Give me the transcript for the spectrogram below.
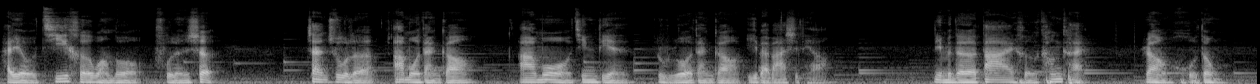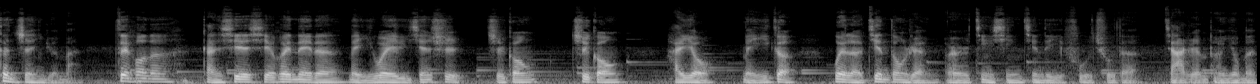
还有基和网络辅仁社赞助了阿莫蛋糕、阿莫经典乳酪蛋糕一百八十条。你们的大爱和慷慨，让活动更臻圆满。最后呢，感谢协会内的每一位理监事、职工、志工，还有每一个为了渐冻人而尽心尽力付出的家人朋友们。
